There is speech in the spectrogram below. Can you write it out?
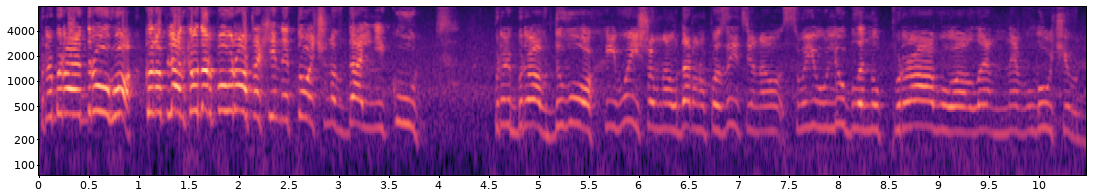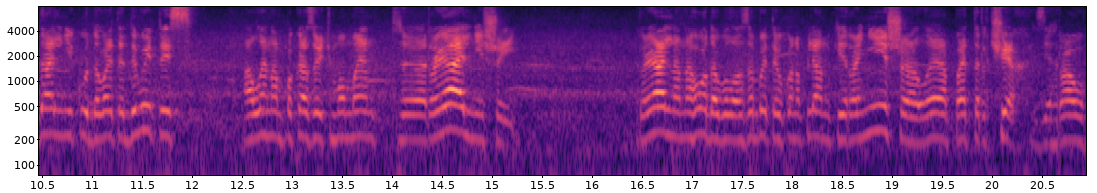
Прибирає другого! Коноплянка удар по воротах і не точно в дальній кут! Прибрав двох і вийшов на ударну позицію на свою улюблену праву, але не влучив в дальній кут. Давайте дивитись. Але нам показують момент е, реальніший. Реальна нагода була забити у коноплянки раніше, але Петер Чех зіграв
